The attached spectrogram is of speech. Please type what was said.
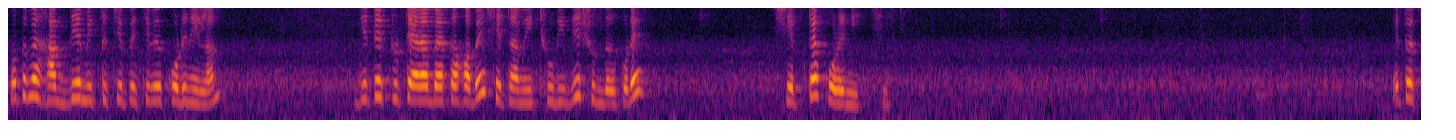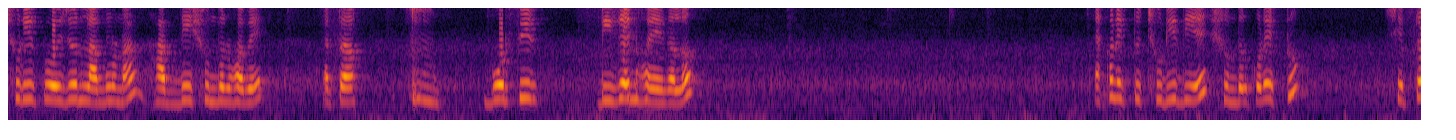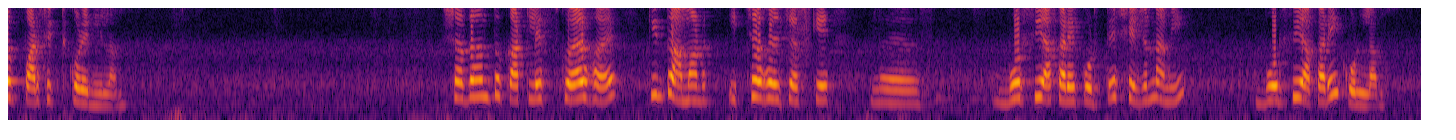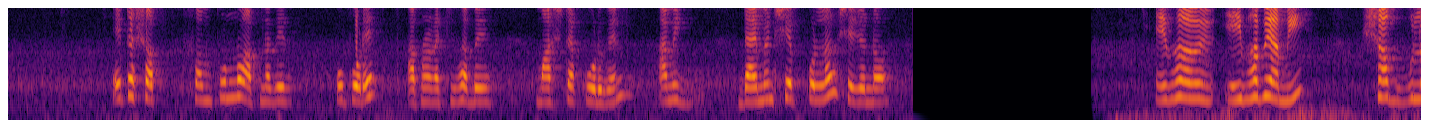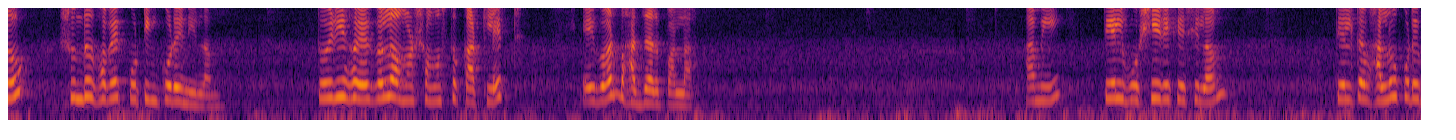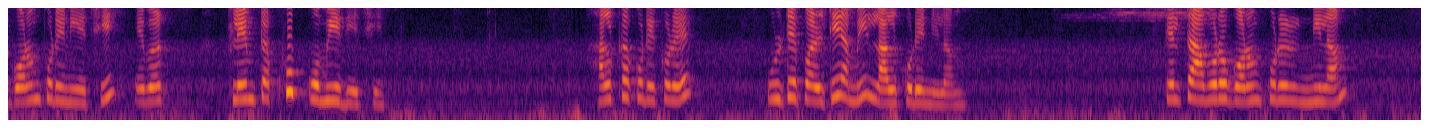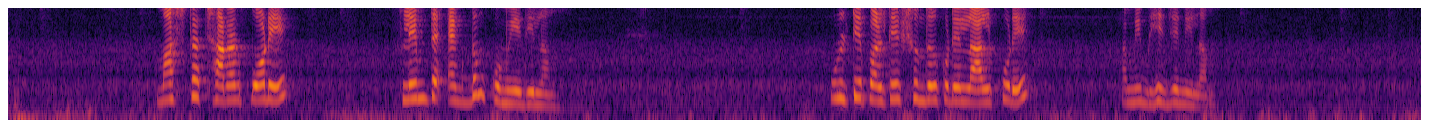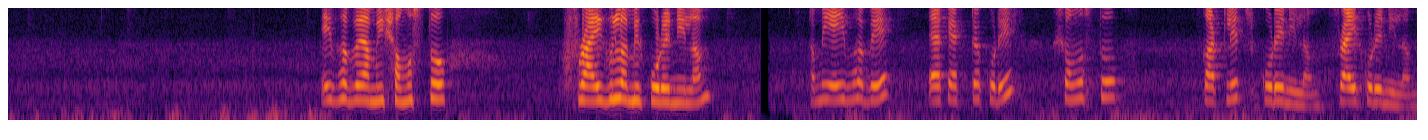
প্রথমে হাত দিয়ে আমি একটু চেপে চেপে করে নিলাম। যেটা একটু টেরা ব্যাকা হবে, সেটা আমি ছুরি দিয়ে সুন্দর করে শেপটা করে নিচ্ছি। এটা ছুরির প্রয়োজন লাগল না, হাত দিয়ে সুন্দরভাবে একটা বরফির ডিজাইন হয়ে গেল। এখন একটু ছুরি দিয়ে সুন্দর করে একটু শেপটা পারফেক্ট করে নিলাম। সাধারণত কাটলেস স্কোয়ার হয়, কিন্তু আমার ইচ্ছা হয়েছে আজকে বরফি আকারে করতে, সেজন্য আমি বরফি আকারেই করলাম। এটা সব সম্পূর্ণ আপনাদের উপরে, আপনারা কীভাবে মাছটা করবেন, আমি ডায়মন্ড শেপ করলাম, সেজন্য এইভাবে এইভাবে আমি সবগুলো সুন্দরভাবে কোটিং করে নিলাম। তৈরি হয়ে গেল আমার সমস্ত কাটলেট। এবার ভাজার পালা। আমি তেল বসিয়ে রেখেছিলাম। তেলটা ভালো করে গরম করে নিয়েছি। এবার ফ্লেমটা খুব কমিয়ে দিয়েছি। হালকা করে করে উল্টে পাল্টে আমি লাল করে নিলাম। তেলটা আবারও গরম করে নিলাম। মাছটা ছাড়ার পরে ফ্লেমটা একদম কমিয়ে দিলাম। উল্টে পাল্টে সুন্দর করে লাল করে আমি ভেজে নিলাম। এইভাবে আমি সমস্ত ফ্রাইগুলো আমি করে নিলাম। আমি এইভাবে এক একটা করে সমস্ত কাটলেট করে নিলাম, ফ্রাই করে নিলাম।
